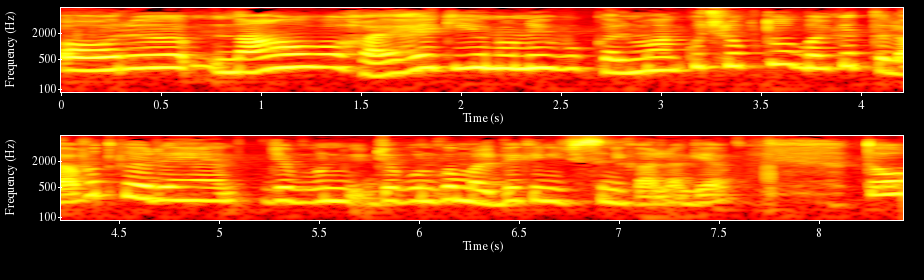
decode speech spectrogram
और ना वो हाय है कि उन्होंने वो कलमा, कुछ लोग तो बल्कि तलावत कर रहे हैं जब उन, जब उनको मलबे के नीचे से निकाला गया। तो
